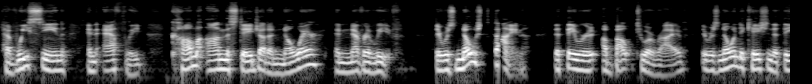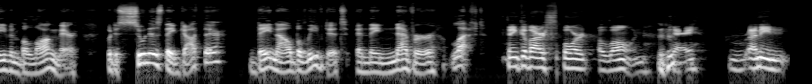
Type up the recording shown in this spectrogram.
have we seen an athlete come on the stage out of nowhere and never leave? There was no sign that they were about to arrive. There was no indication that they even belonged there. But as soon as they got there, they now believed it and they never left. Think of our sport alone. Mhm. Okay. I mean,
